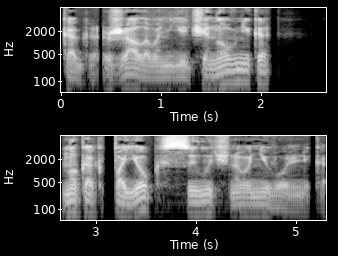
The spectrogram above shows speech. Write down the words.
как жалование чиновника, но как паек ссылочного невольника.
